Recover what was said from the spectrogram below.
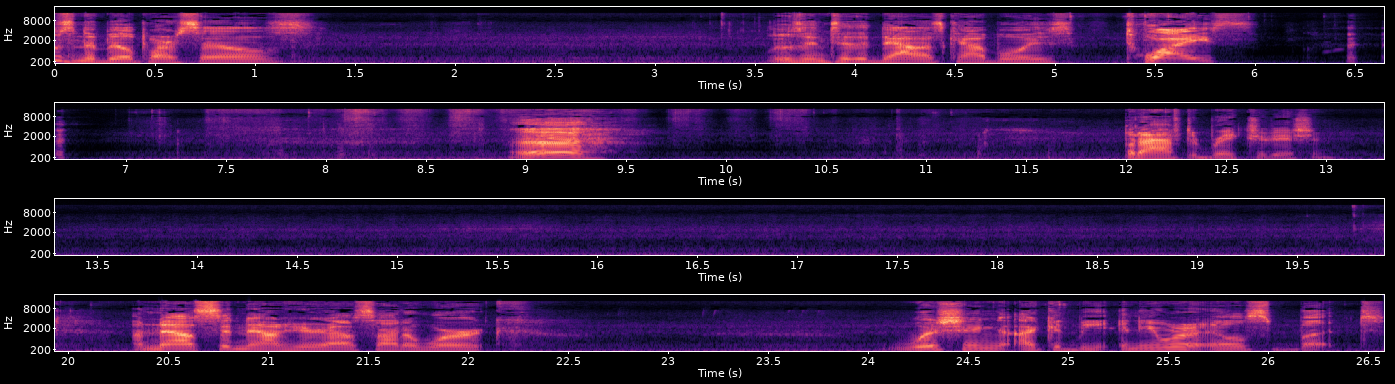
Losing to Bill Parcells, losing to the Dallas Cowboys twice. uh, but I have to break tradition. I'm now sitting out here outside of work, wishing I could be anywhere else but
